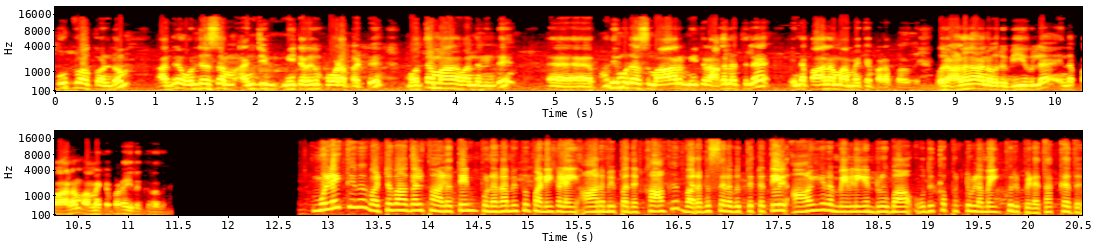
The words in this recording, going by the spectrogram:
ஃபுட் வாக் கொண்டும் அதில் ஒன்று தசம் அஞ்சு மீட்டருக்கு போடப்பட்டு மொத்தமாக வந்து நின்று பதிமூன்று சுமார் ஆறு மீட்டர் அகலத்தில் இந்த பாலம் அமைக்கப்பட போகுது. ஒரு அழகான ஒரு வியூவில் இந்த பாலம் அமைக்கப்பட இருக்கிறது. முல்லைத்தீவு வட்டுவாகல் பாலத்தின் புனரமைப்பு பணிகளை ஆரம்பிப்பதற்காக வரவு செலவு திட்டத்தில் ஆயிரம் மில்லியன் ரூபாய் ஒதுக்கப்பட்டுள்ளமை குறிப்பிடத்தக்கது.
